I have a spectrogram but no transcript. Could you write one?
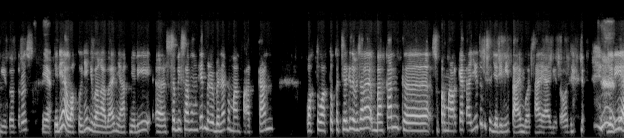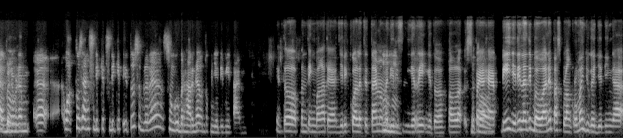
gitu terus yeah. jadi ya waktunya juga nggak banyak jadi uh, sebisa mungkin benar-benar memanfaatkan waktu-waktu kecil gitu. Misalnya bahkan ke supermarket aja itu bisa jadi me time buat saya gitu. Jadi ya benar-benar uh, waktu yang sedikit-sedikit itu sebenarnya sungguh berharga untuk menjadi me time. Itu penting banget ya. Jadi quality time sama mm. diri sendiri gitu. Kalau supaya Betul. happy jadi nanti bawaannya pas pulang ke rumah juga jadi nggak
